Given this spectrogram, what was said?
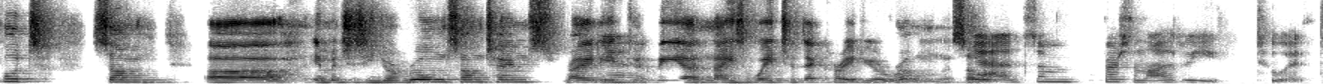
put some uh, images in your room sometimes, right? Yeah. It could be a nice way to decorate your room. So yeah, and some personality to it.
